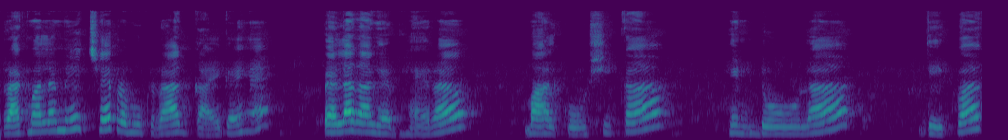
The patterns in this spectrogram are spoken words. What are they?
रागमाला में छह प्रमुख राग गाए गए हैं। पहला राग है भैरव, मालकोशिका, हिंडोला, दीपक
